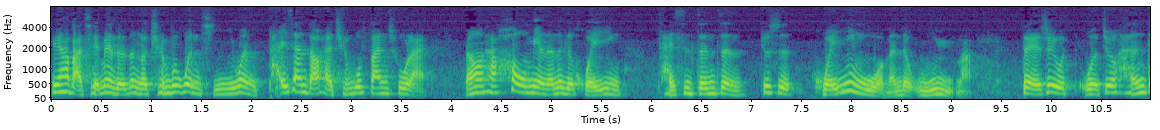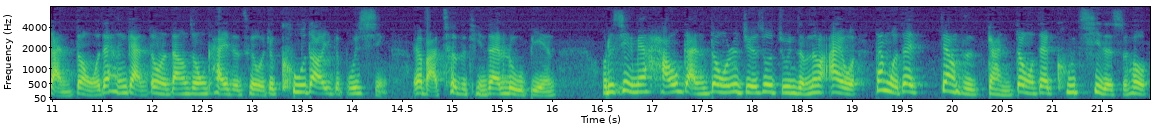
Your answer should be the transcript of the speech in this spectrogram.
因为他把前面的那个全部问题疑问排山倒海全部翻出来。然后他后面的那个回应才是真正就是回应我们的无语嘛，对，所以我我就很感动，我在很感动的当中开着车，我就哭到一个不行，要把车子停在路边，我的心里面好感动，我就觉得说主你怎么那么爱我？当我在这样子感动在哭泣的时候，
